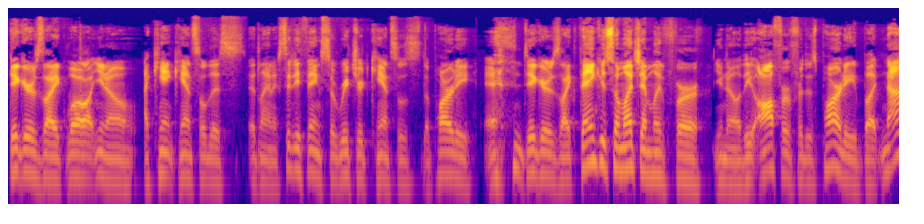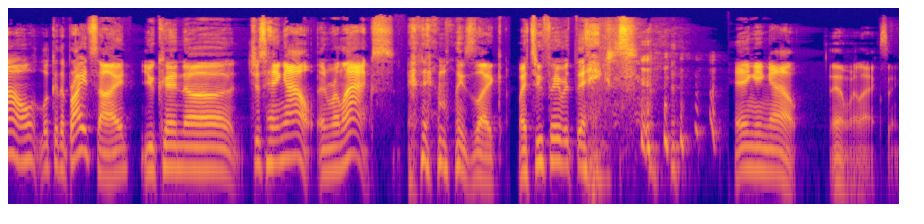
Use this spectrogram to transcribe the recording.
Digger's like, well, you know, I can't cancel this Atlantic City thing, so Richard cancels the party. And Digger's like, thank you so much, Emily, for, you know, the offer for this party. But now, look at the bright side. You can uh, just hang out and relax. And Emily's like, my two favorite things hanging out and relaxing.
